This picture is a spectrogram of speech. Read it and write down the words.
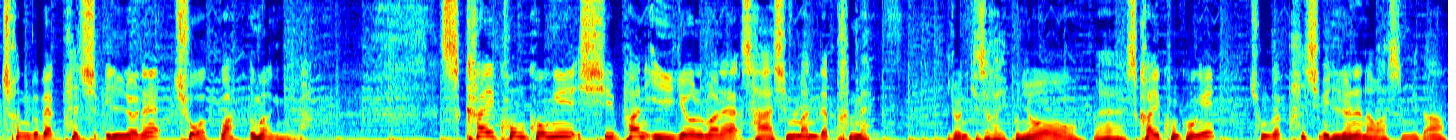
1981년의 추억과 음악입니다. 스카이 콩콩이 시판 2개월 만에 40만 대 판매. 이런 기사가 있군요. 네, 스카이 콩콩이 1981년에 나왔습니다.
